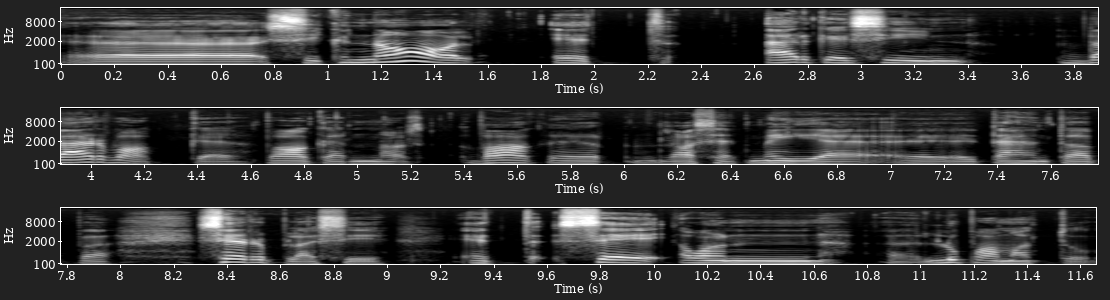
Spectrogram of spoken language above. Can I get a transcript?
äh, signaal, et ärge siin värvake vaagernas, vaagerlased meie, tähendab, serblasi, et see on lubamatu.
